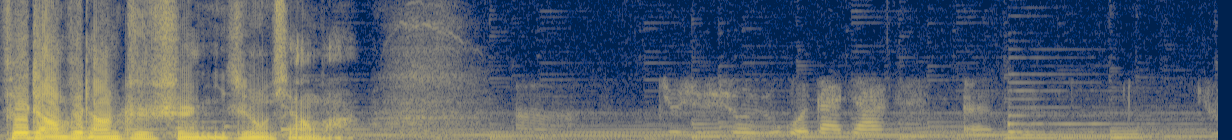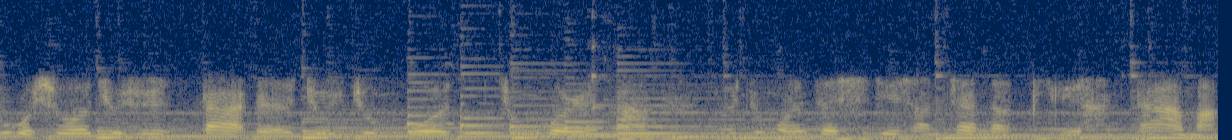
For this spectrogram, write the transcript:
非常非常支持你这种想法。啊，就是说，如果大家，嗯，如果说就是大，呃，就是中国中国人呐，因为中国人在世界上占的比例很大嘛，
